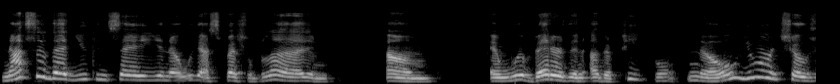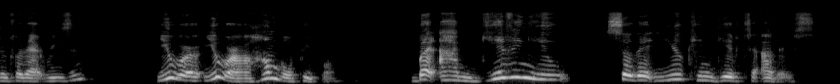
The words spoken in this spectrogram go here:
Not so that you can say, you know, we got special blood and um and we're better than other people. No, you weren't chosen for that reason. You were you were a humble people. But I'm giving you so that you can give to others.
